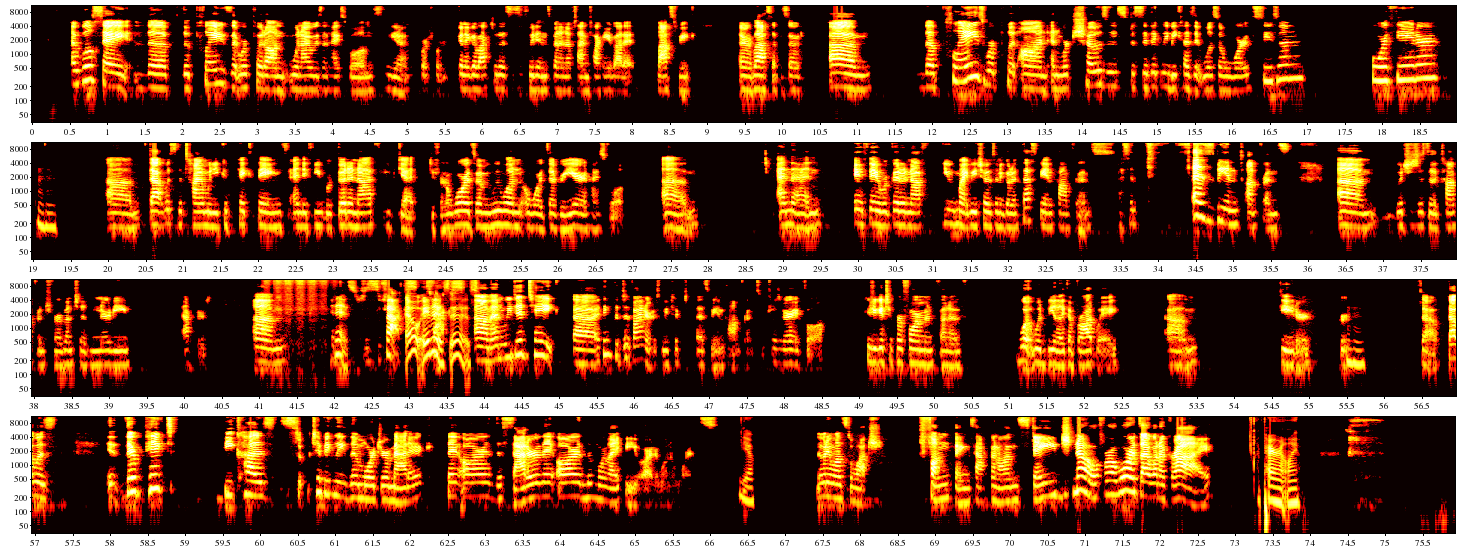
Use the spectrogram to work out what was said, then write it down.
I will say the the plays that were put on when I was in high school, and you know, of course, we're going to go back to this if we didn't spend enough time talking about it last week or last episode. Um, the plays were put on and were chosen specifically because it was award season for theater. hmm Um, that was the time when you could pick things, and if you were good enough, you'd get different awards. I mean, we won awards every year in high school. Um, and then if they were good enough, you might be chosen to go to thespian conference. I said thespian conference, um, which is just a conference for a bunch of nerdy actors. Um, it is just a fact. Oh, it is, it is. Um, and we did take, uh, I think, the Diviners. We took to thespian conference, which was very cool because you get to perform in front of what would be like a Broadway um, theater group. Mhm. So that was they're picked because typically the more dramatic they are, the sadder they are, the more likely you are to win awards. Yeah. Nobody wants to watch fun things happen on stage. No, for awards I want to cry. Apparently.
